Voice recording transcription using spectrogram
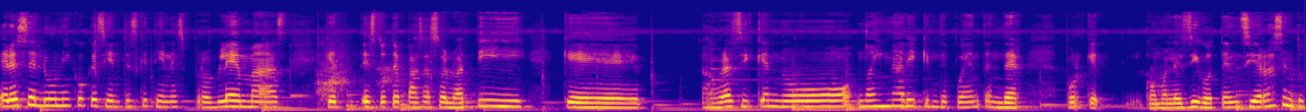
Eres el único que sientes que tienes problemas, que esto te pasa solo a ti, que ahora sí que no, no hay nadie quien te pueda entender, porque como les digo, te encierras en tu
